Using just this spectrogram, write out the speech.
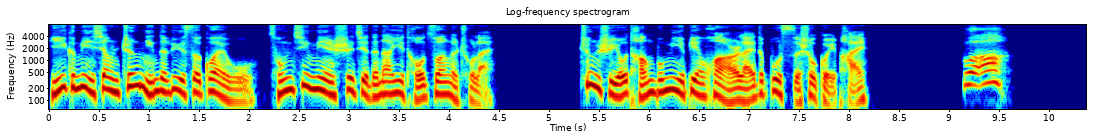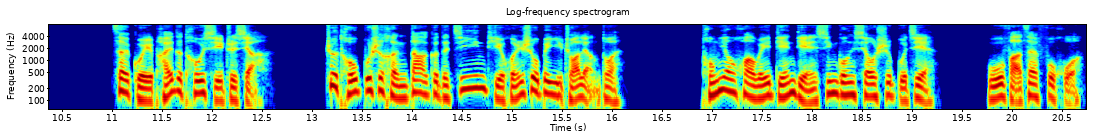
一个面相狰狞的绿色怪物从镜面世界的那一头钻了出来，正是由唐不灭变化而来的不死兽鬼牌。哇！在鬼牌的偷袭之下，这头不是很大个的基因体魂兽被一爪两断，同样化为点点星光消失不见，无法再复活。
